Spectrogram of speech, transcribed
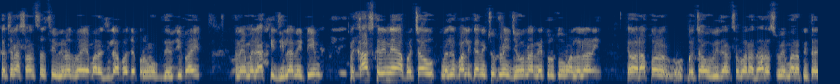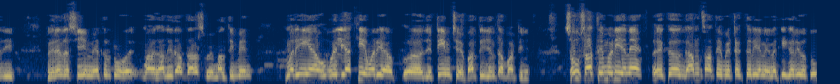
કચ્છના સાંસદ શ્રી વિનોદભાઈ, અમારા જિલ્લા ભાજપ પ્રમુખ દેવજીભાઈ અને અમારી આખી જિલ્લાની ટીમ અને ખાસ કરીને આ ભચાઉ નગરપાલિકાની ચૂંટણી જેઓના નેતૃત્વમાં લડાણી એવા રાપર બચાવ વિધાનસભાના ધારાસભ્ય મારા પિતાજી વિરેન્દ્રસિંહ નેતૃત્વ હોય, મારા ગાંધીધામ ધારાસભ્ય માલતીબેન, અમારી અહીંયા ઉભેલી આખી અમારી જે ટીમ છે ભારતીય જનતા પાર્ટીની, સૌ સાથે મળી અને એક ગામ સાથે બેઠક કરી અને નક્કી કર્યું હતું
